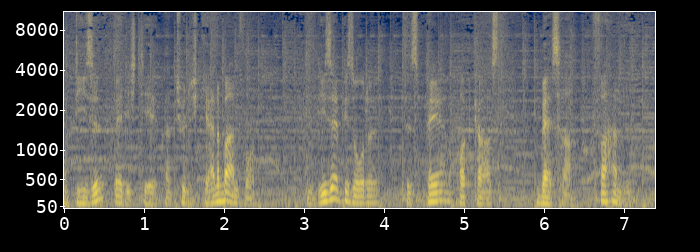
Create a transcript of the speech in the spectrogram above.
Und diese werde ich dir natürlich gerne beantworten. In dieser Episode des PM Podcast Besser verhandeln.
